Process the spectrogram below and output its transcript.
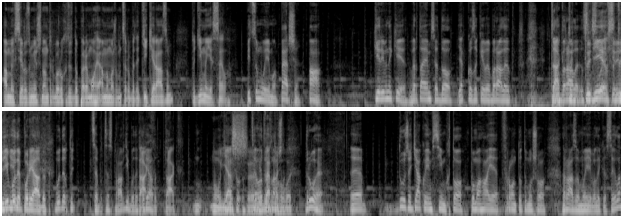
А ми всі розуміємо, що нам треба рухатись до перемоги, а ми можемо це робити тільки разом. Тоді ми є сила. Підсумуємо. Перше, а керівники вертаємося до як козаки вибирали. Так, Вибирали тоді, тоді буде порядок. Буде це, це справді буде Так, порядок. так. Ну, Ну я ж це е, відверто однозначно. говорю. Друге, е, дуже дякуємо всім, хто допомагає фронту, тому що разом ми є велика сила.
